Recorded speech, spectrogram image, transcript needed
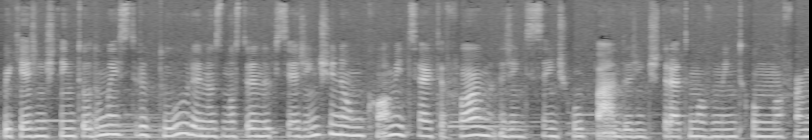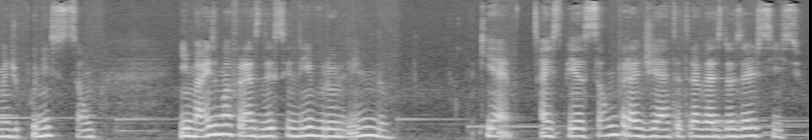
Porque a gente tem toda uma estrutura nos mostrando que se a gente não come de certa forma, a gente se sente culpado, a gente trata o movimento como uma forma de punição. E mais uma frase desse livro lindo, que é a expiação para a dieta através do exercício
